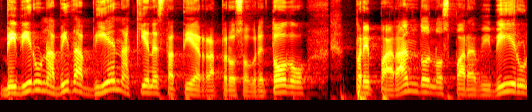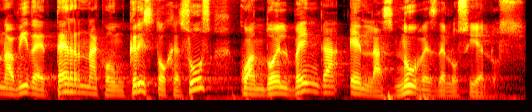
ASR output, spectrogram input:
vivir una vida bien aquí en esta tierra, pero sobre todo preparándonos para vivir una vida eterna con Cristo Jesús cuando Él venga en las nubes de los cielos.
